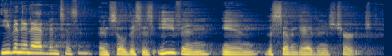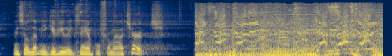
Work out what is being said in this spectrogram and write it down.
Even in Adventism. And so this is even in the Seventh day Adventist Church. And so let me give you an example from our church. Yes, I've got it. Yes, I've got it.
